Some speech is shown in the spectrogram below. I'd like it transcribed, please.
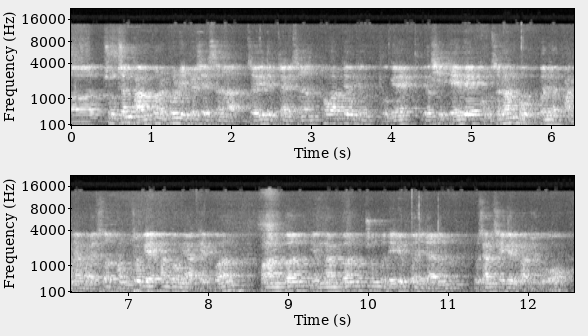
어, 충청 강원권을 분리 표시했으나 저희들 입장에서는 통합대우 경북의 역시 대외 동서남북 번역 방향으로해서 동쪽의 한동 약해권, 호남권, 영남권, 중부 내륙권이라는 우상 체계를 가지고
